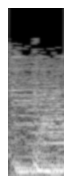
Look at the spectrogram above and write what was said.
On.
